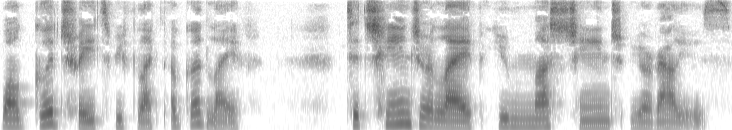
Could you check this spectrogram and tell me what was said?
while good traits reflect a good life. To change your life, you must change your values.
